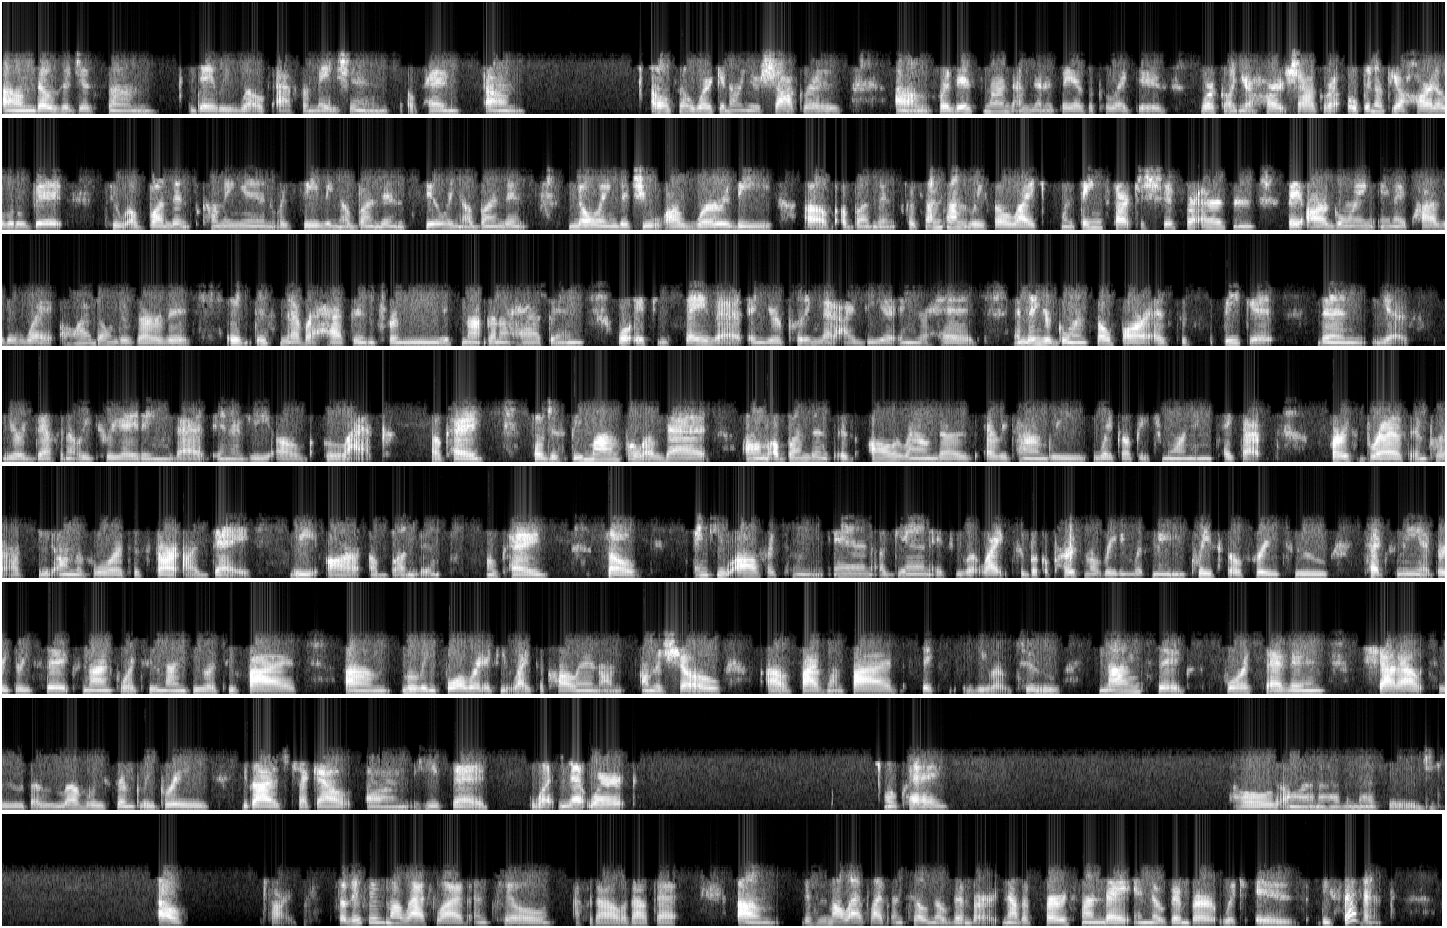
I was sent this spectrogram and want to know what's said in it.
Um, those are just some daily wealth affirmations. Okay. Um, also, working on your chakras. Um, for this month, I'm going to say as a collective, work on your heart chakra, open up your heart a little bit abundance coming in, receiving abundance, feeling abundance, knowing that you are worthy of abundance. Because sometimes we feel like when things start to shift for us and they are going in a positive way, oh, I don't deserve it. It this never happens for me. It's not going to happen. Well if you say that and you're putting that idea in your head and then you're going so far as to speak it then yes you're definitely creating that energy of lack okay so just be mindful of that um, abundance is all around us every time we wake up each morning take that first breath and put our feet on the floor to start our day we are abundant. Okay? So, thank you all for tuning in. Again, if you would like to book a personal reading with me, please feel free to text me at 336 942 9025. Um, moving forward, if you'd like to call in on, on the show, uh, 515 602 9647. Shout out to the lovely Simply Bree. you guys check out. Um, he said, what network? Okay. Hold on, I have a message. Oh, sorry. So this is my last live until I forgot all about that. Um, this is my last live until November. Now the first Sunday in November, which is the seventh,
